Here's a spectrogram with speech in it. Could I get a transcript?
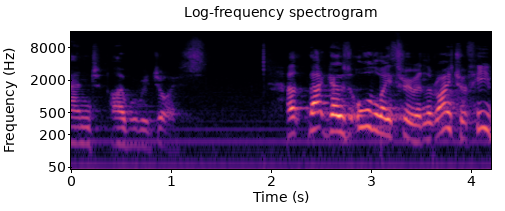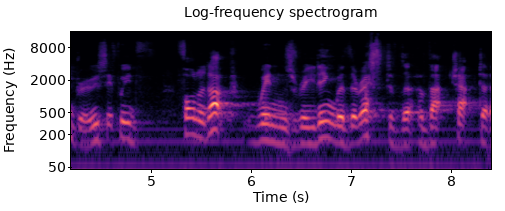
and I will rejoice. Uh, that goes all the way through. And the writer of Hebrews, if we'd followed up Wynn's reading with the rest of, the, of that chapter,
